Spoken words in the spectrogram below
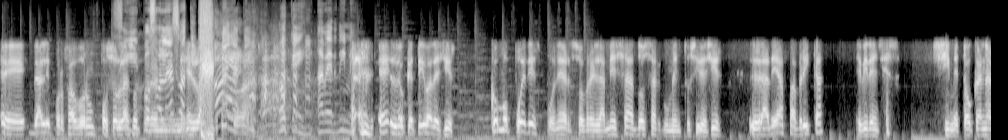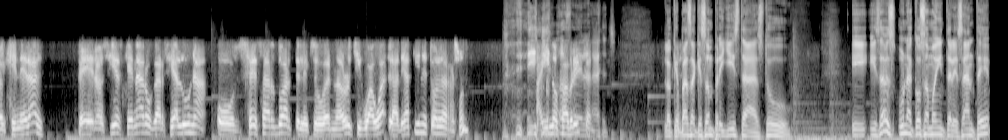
eh, dale por favor un pozolazo. Sí, en- pozolazo a en ti. lo- Cállate. Ok, a ver, dime. Eh, lo que te iba a decir. ¿Cómo puedes poner sobre la mesa dos argumentos y decir, la DEA fabrica evidencias? Si me tocan al general, pero si es Genaro García Luna o César Duarte, el exgobernador de Chihuahua, la DEA tiene toda la razón. Ahí no fabrican. Lo que pasa que son prillistas, tú. Y, y sabes una cosa muy interesante,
